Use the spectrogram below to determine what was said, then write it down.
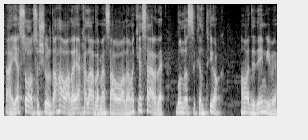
Ha, Yasuo olsa şurada havada yakalardı mesela o adamı keserdi. Bunda sıkıntı yok. Ama dediğim gibi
